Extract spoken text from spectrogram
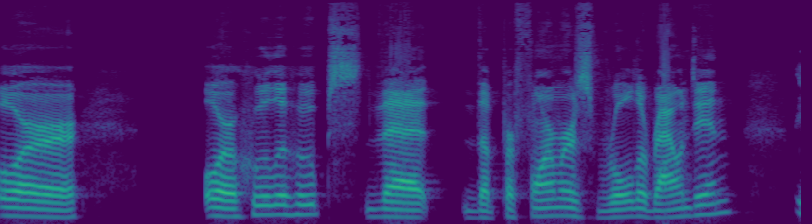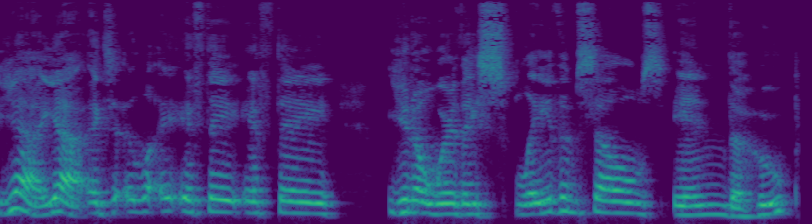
or or hula hoops that the performers roll around in. Yeah, yeah. If they, if they, you know, where they splay themselves in the hoop,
